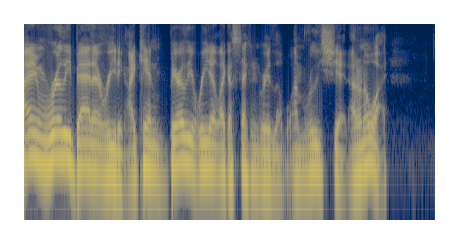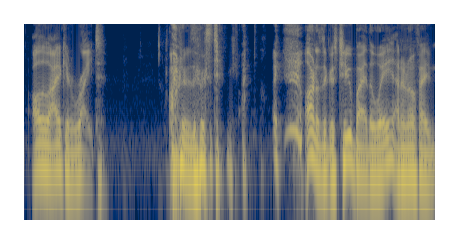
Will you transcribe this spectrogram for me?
I am really bad at reading. I can barely read at like a second grade level. I'm really shit. I don't know why. Although I can write. Honors English two, by the way. Two, by the way. I don't know if I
